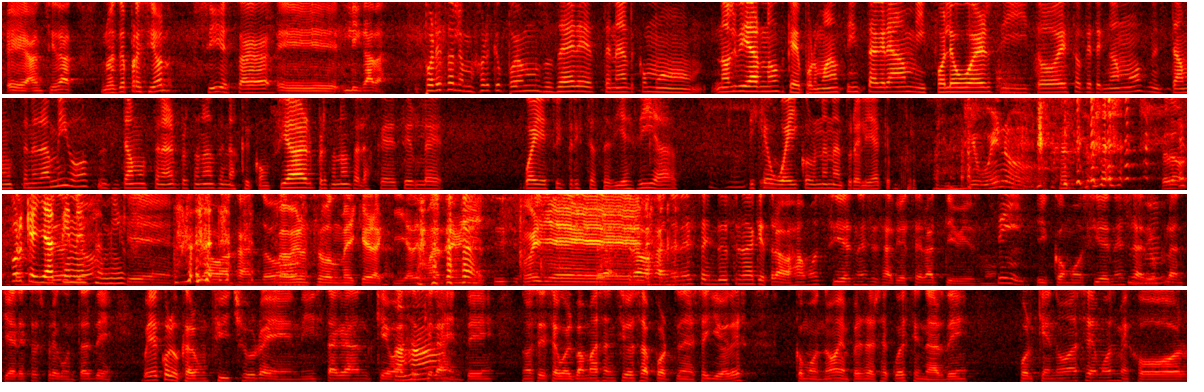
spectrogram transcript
eh, ansiedad no es depresión, sí está eh, ligada. Por eso lo mejor que podemos hacer es tener como, no olvidarnos que por más Instagram y followers y todo eso que tengamos, necesitamos tener amigos, necesitamos tener personas en las que confiar, personas a las que decirle, güey, estoy triste hace 10 días. Dije güey con una naturalidad que me sorprende. ¡Qué bueno! Pero Es porque ya tienes amigos. que trabajando, Va a haber un troublemaker aquí, además de mí. Sí, sí. Muy bien. trabajando en esta industria en la que trabajamos, sí es necesario hacer activismo. Sí. Y como sí es necesario plantear estas preguntas de, voy a colocar un feature en Instagram que va a hacer que la gente, no sé, se vuelva más ansiosa por tener seguidores, como no, empezarse a cuestionar de, ¿por qué no hacemos mejor,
